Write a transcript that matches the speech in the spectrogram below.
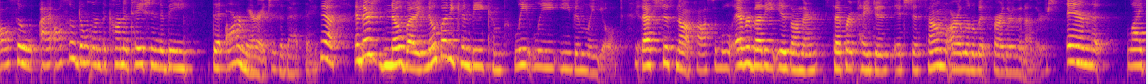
also I also don't want the connotation to be that our marriage is a bad thing. Yeah, and there's nobody, nobody can be completely evenly yoked. Yeah. That's just not possible. Everybody is on their separate pages. It's just some are a little bit further than others. And like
